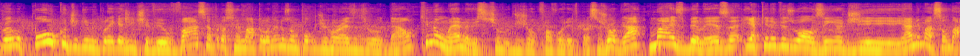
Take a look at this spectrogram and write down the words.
pelo pouco de gameplay que a gente viu, vai se aproximar pelo menos um pouco de Horizon Zero Dawn, que não é meu estilo de jogo favorito pra se jogar, mas beleza. E aquele visualzinho de animação da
